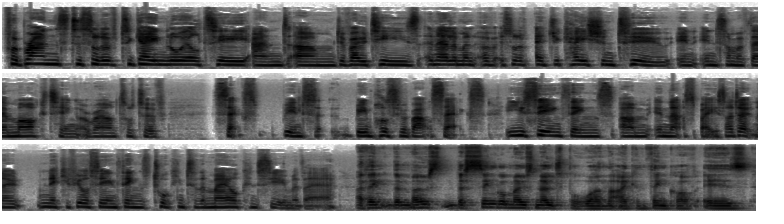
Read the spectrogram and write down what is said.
for brands to sort of to gain loyalty and um, devotees an element of sort of education too in in some of their marketing around sort of sex being being positive about sex. Are you seeing things um, in that space? I don't know nick if you're seeing things talking to the male consumer there. I think the most the single most notable one that i can think of is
